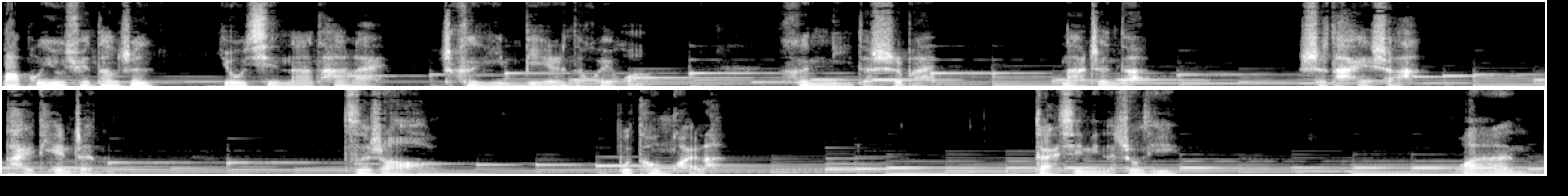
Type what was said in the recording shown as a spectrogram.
把朋友圈当真，尤其拿它来衬映别人的辉煌和你的失败，那真的是太傻、太天真，自找。不痛快了，感谢你的收听，晚安。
